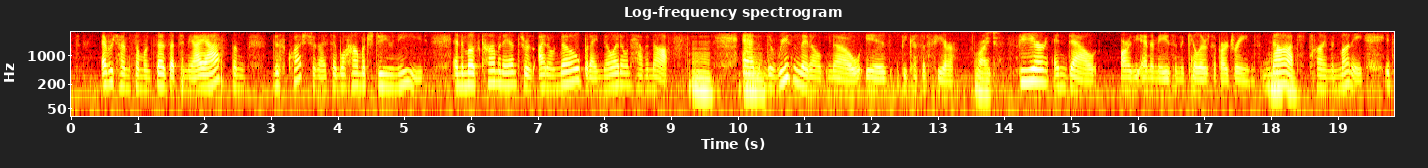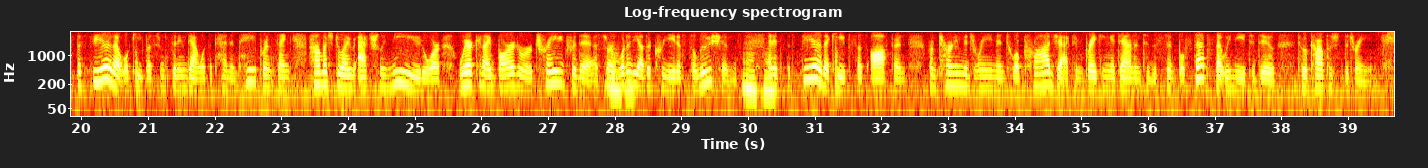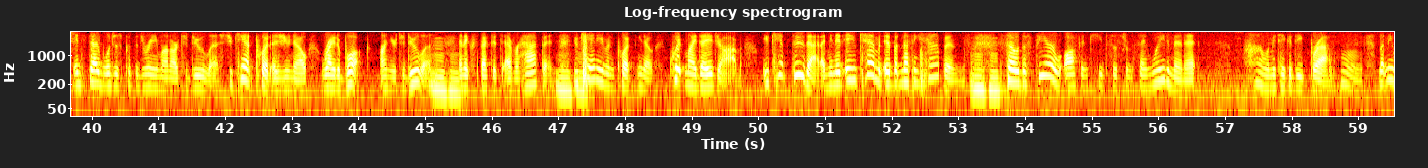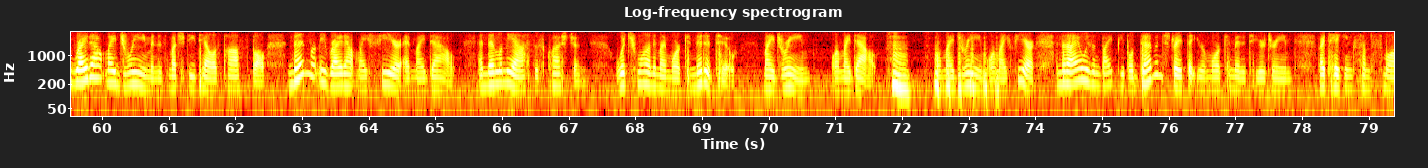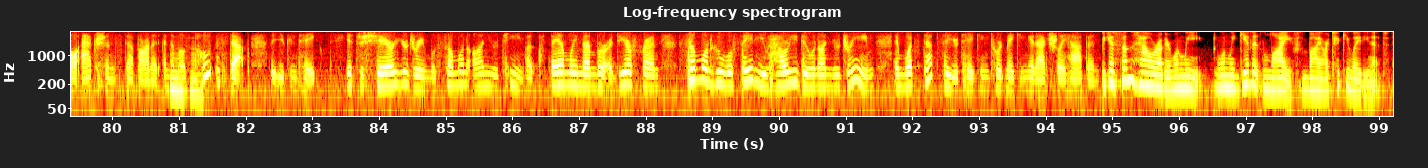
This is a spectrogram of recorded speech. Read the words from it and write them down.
every time someone says that to me, I ask them this question. I say, "Well, how much do you need?" And the most common answer is, "I don't know, but I know I don't have enough." Mm. And the reason they don't know is because of fear. right. Fear and doubt are the enemies and the killers of our dreams, mm-hmm. not time and money. It's the fear that will keep us from sitting down with a pen and paper and saying, how much do I actually need? Or where can I barter or trade for this? Or what are mm-hmm. the other creative solutions? Mm-hmm. And it's the fear that keeps us often from turning the dream into a project and breaking it down into the simple steps that we need to do to accomplish the dream. Instead, we'll just put the dream on our to-do list. You can't put, as you know, write a book on your to-do list mm-hmm. and expect it to ever happen. You mm-hmm. can't even put, you know, quit my day job. You can't do that. I mean, it, you can, but, it, but nothing happens. Mm-hmm. So the fear often keeps us from saying, wait a minute, huh, let me take a deep breath. Hmm. Let me write out my dream in as much detail as possible. Then let me write out my fear and my doubt. And then let me ask this question. Which one am I more committed to? My dream or my doubt? Hmm. Or my dream or my fear? And then I always invite people, demonstrate that you're more committed to your dream by taking some small action step on it. And the most mm-hmm. potent step that you can take is to share your dream with someone on your team, a, a family member, a dear friend, someone who will say to you, how are you doing on your dream and what steps are you taking toward making it actually happen? because somehow or other when we when we give it life by articulating it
